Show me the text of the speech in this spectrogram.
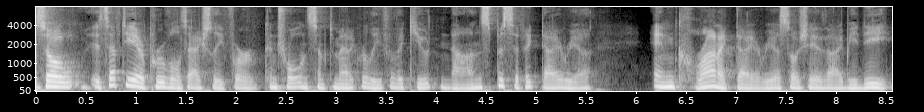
So its FDA approval is actually for control and symptomatic relief of acute non-specific diarrhea and chronic diarrhea associated with IBD.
